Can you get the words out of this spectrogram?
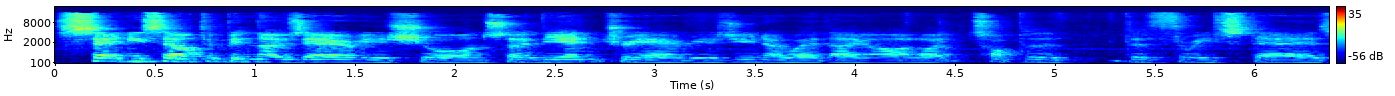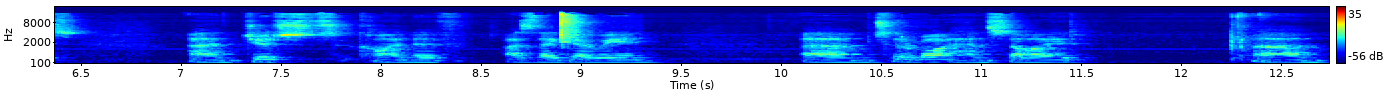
setting yourself up in those areas, Sean. So the entry areas, you know where they are, like top of the, three stairs, and just kind of as they go in um, to the right hand side. Um,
